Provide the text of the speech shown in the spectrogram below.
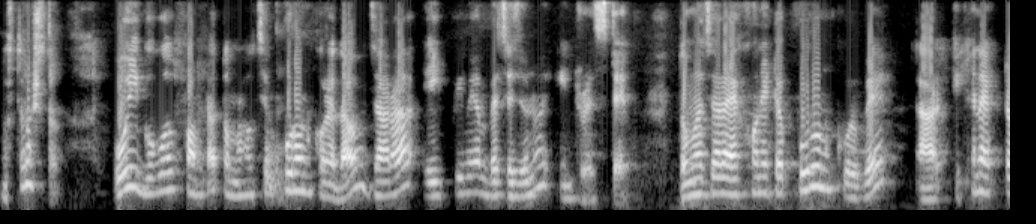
বুঝতে পারছ? ওই গুগল ফর্মটা তোমরা হচ্ছে পূরণ করে দাও যারা এই প্রিমিয়াম ব্যাচের জন্য ইন্টারেস্টেড তোমরা যারা এখন এটা পূরণ করবে, আর এখানে একটা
